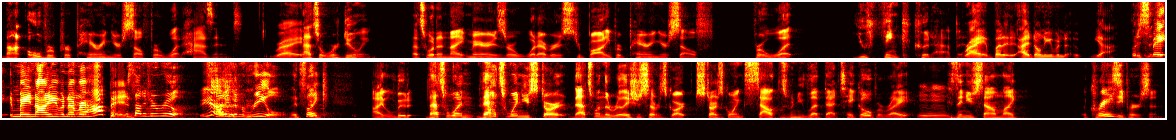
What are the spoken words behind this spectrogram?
not over preparing yourself for what hasn't. Right. That's what we're doing. That's what a nightmare is, or whatever. It's your body preparing yourself for what you think could happen. right. But it, I don't even. Yeah. But it's- it may, it may not even ever happen. It's not even real. It's not even real. It's like I lit. That's when. That's when you start. That's when the relationship starts going south. Is when you let that take over, right? Because Mm-hmm. then you sound like a crazy person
